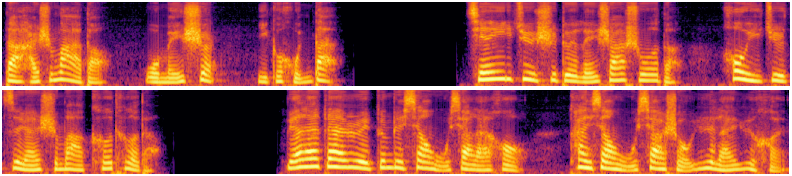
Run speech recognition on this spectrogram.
但还是骂道：“我没事，你个混蛋！”前一句是对雷莎说的，后一句自然是骂科特的。原来盖瑞跟着向武下来后，看向武下手愈来愈狠。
